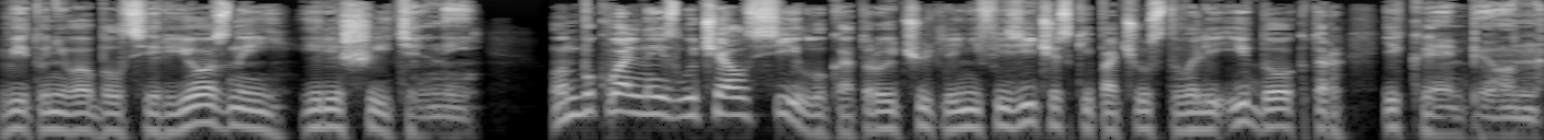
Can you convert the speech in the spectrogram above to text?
Вид у него был серьезный и решительный. Он буквально излучал силу, которую чуть ли не физически почувствовали и доктор, и Кэмпион.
